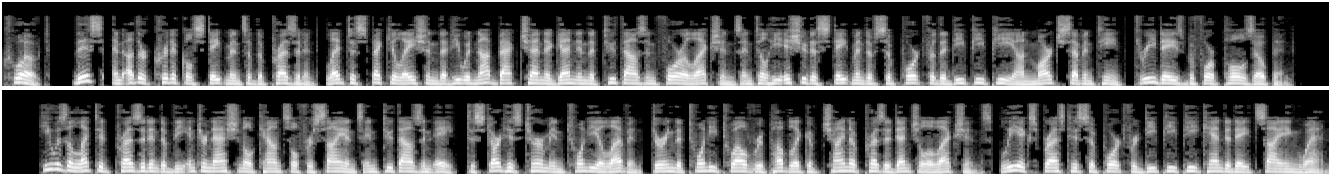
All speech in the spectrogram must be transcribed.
Quote, this, and other critical statements of the president, led to speculation that he would not back Chen again in the 2004 elections until he issued a statement of support for the DPP on March 17, three days before polls opened. He was elected president of the International Council for Science in 2008, to start his term in 2011. During the 2012 Republic of China presidential elections, Li expressed his support for DPP candidate Tsai Ing-wen.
